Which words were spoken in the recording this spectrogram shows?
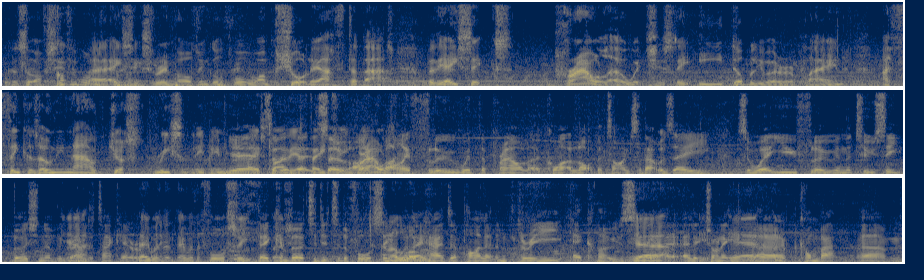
Because obviously uh, A6 were involved in Gulf War One shortly after that. But the A6 Prowler, which is the EW aeroplane, I think has only now just recently been replaced so by the the- F-18 so Growler. I, I flew with the Prowler quite a lot of the time. So that was a so where you flew in the two-seat version of the Yeah. ground attack They were the, they were the four seat. They version. converted it to the four-seat where they had a pilot and three ECMOs, Yeah. electronic Yeah. uh, combat um,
